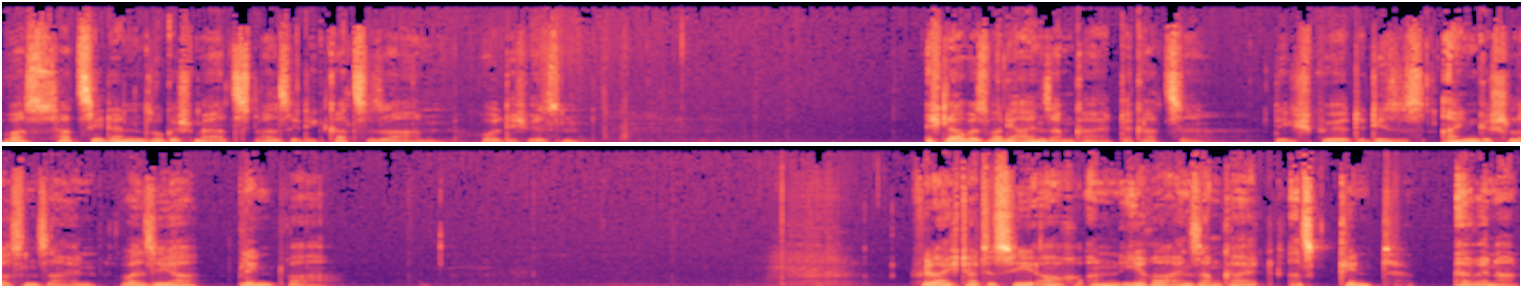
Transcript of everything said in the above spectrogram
Was hat sie denn so geschmerzt, als sie die Katze sahen, wollte ich wissen. Ich glaube, es war die Einsamkeit der Katze, die ich spürte, dieses Eingeschlossensein, weil sie ja blind war. Vielleicht hat es sie auch an ihre Einsamkeit als Kind erinnert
